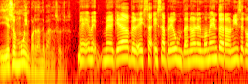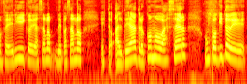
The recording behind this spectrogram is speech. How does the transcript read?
Y eso es muy importante para nosotros. Me, me, me quedaba esa, esa pregunta, ¿no? En el momento de reunirse con Federico y de hacerlo, de pasarlo esto al teatro, ¿cómo va a ser? Un poquito de,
